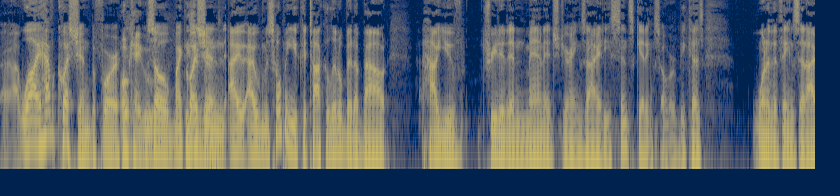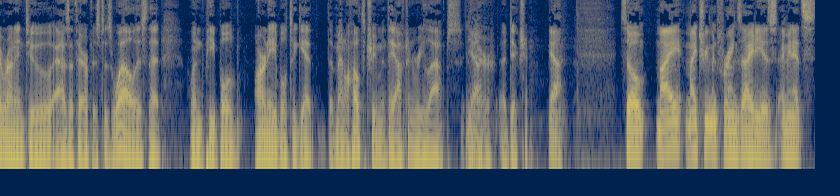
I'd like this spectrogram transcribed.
uh, well, I have a question before. Okay, ooh, so my these question, I, I was hoping you could talk a little bit about how you've treated and managed your anxiety since getting sober, because one of the things that I run into as a therapist as well is that when people aren't able to get the mental health treatment, they often relapse in Yeah. their addiction. yeah so my my treatment for anxiety is i mean it's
